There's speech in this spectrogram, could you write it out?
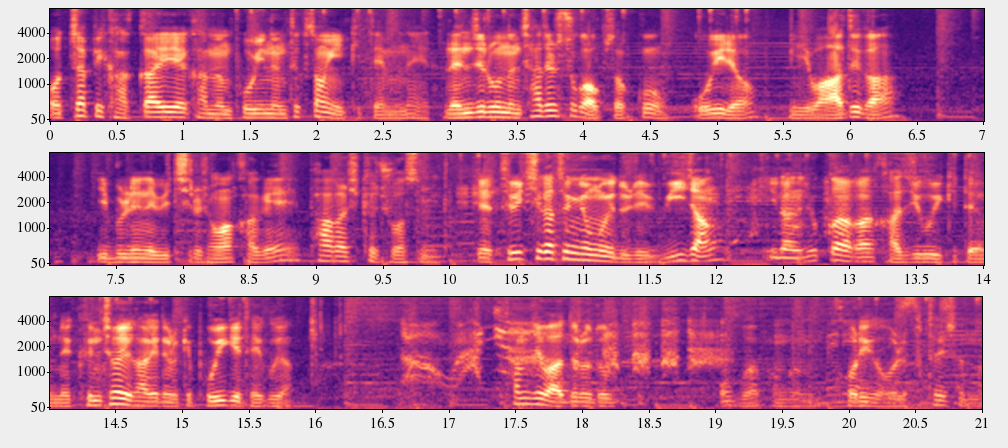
어차피 가까이에 가면 보이는 특성이 있기 때문에 렌즈로는 찾을 수가 없었고 오히려 이 와드가 이블린의 위치를 정확하게 파악을 시켜 주었습니다. 이제 트위치 같은 경우에도 이제 위장이라는 효과가 가지고 있기 때문에 근처에 가게 되면 이렇게 보이게 되고요. 탐지 와드로도 어 뭐야 방금 거리가 원래 붙어 있었나?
